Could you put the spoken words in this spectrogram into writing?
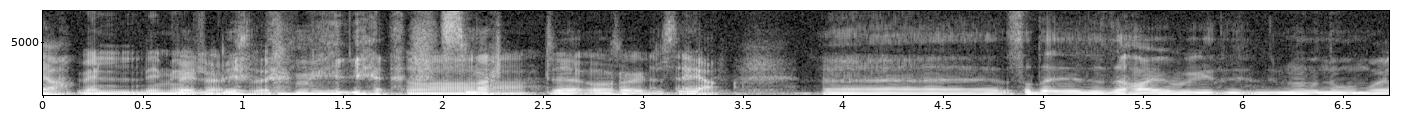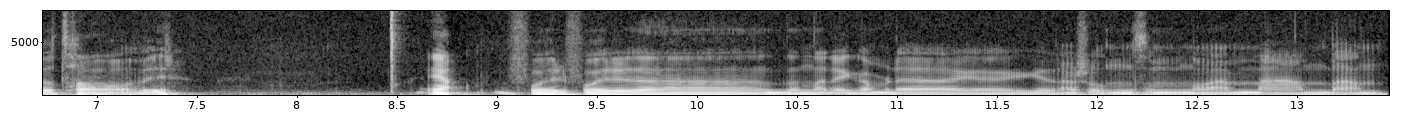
Ja. Veldig mye Veldig følelser. mye Så- smerte og følelser. Ja. Eh, så det, det har jo Noe må jo ta over Ja. for, for uh, den der gamle generasjonen som nå er man-band.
